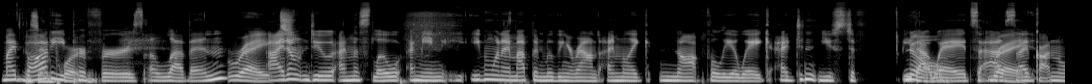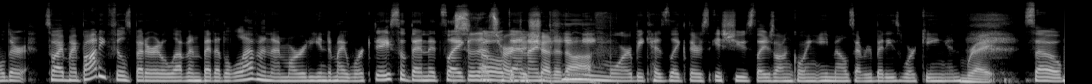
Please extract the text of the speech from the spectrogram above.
My body prefers 11. right I don't do, I'm a slow, I mean, even when I'm up and moving around, I'm like not fully awake. I didn't used to be that way. It's as Right. I've gotten older. So I, my body feels better at 11, but at 11, I'm already into my workday. So then it's like, So that's oh, hard to then I'm shut it off. pinging more because like there's issues, there's ongoing emails, everybody's working. And right so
